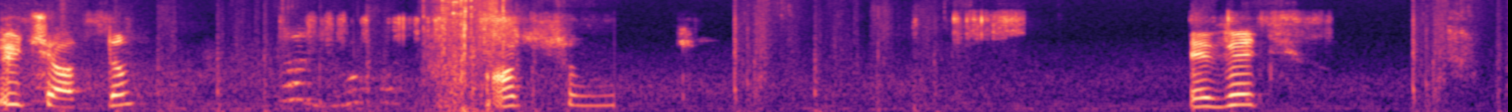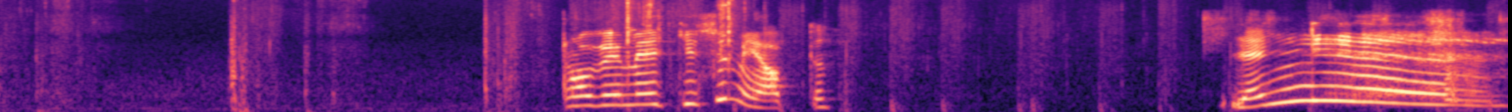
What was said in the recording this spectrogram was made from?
3 attım. Atsın. Evet. AVM etkisi mi yaptın? Lan ne?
